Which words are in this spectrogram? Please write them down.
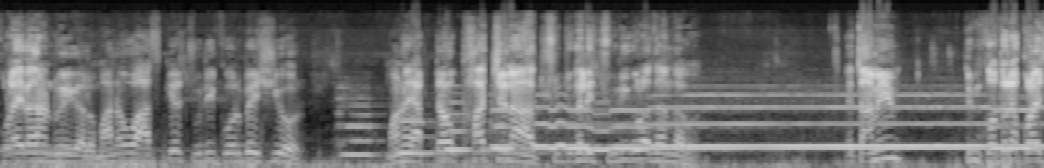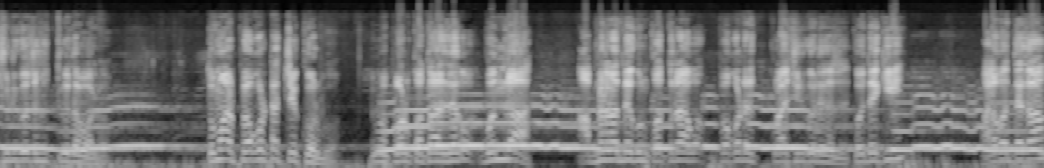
কড়াই বাগান ঢুকে গেল। মানে ও আজকে চুরি করবে শিওর মানে একটাও খাচ্ছে না, শুধু খালি চুরি করে ধান্দা ওর। এ তামিম, তুমি কতটা কড়াই চুরি করছ সত্যি কথা বলো। তোমার পকেটটা চেক করব। তোমার পকেট কতটা দেখো। বন্ধুরা আপনারা দেখুন কতটা পকেটে কড়াই চুরি করে গেছে। কই দেখি? ভালো করে দেখাও।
